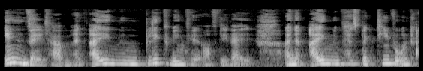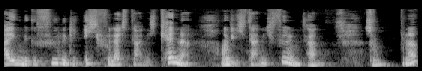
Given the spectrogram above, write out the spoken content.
Innenwelt haben, einen eigenen Blickwinkel auf die Welt, eine eigene Perspektive und eigene Gefühle, die ich vielleicht gar nicht kenne und die ich gar nicht fühlen kann. So, ne?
